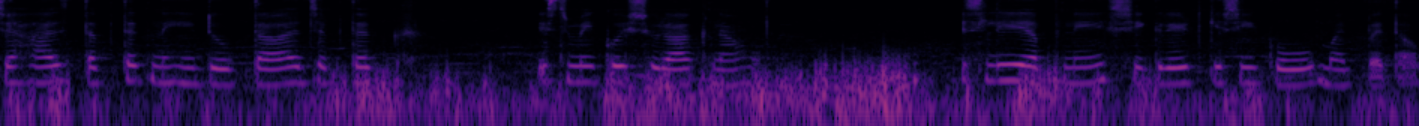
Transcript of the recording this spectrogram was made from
जहाज़ तब तक नहीं डूबता जब तक इसमें कोई सुराख ना हो। इसलिए अपने सीक्रेट किसी को मत बताओ।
